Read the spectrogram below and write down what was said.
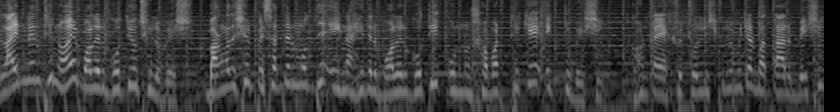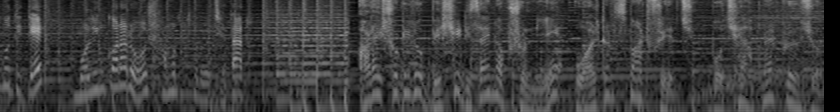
লাইন লেন্থি নয়, বলের গতিও ছিল বেশ। বাংলাদেশের পেসারদের মধ্যে এই নাহিদের বলের গতি অন্য সবার থেকে একটু বেশি। ঘন্টায় একশো চল্লিশ কিলোমিটার বা তার বেশি গতিতে বোলিং করারও সামর্থ্য রয়েছে তার। আড়াইশোটিরও বেশি ডিজাইন অপশন নিয়ে ওয়ালটন স্মার্ট ফ্রিজ বোঝে আপনার প্রয়োজন।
